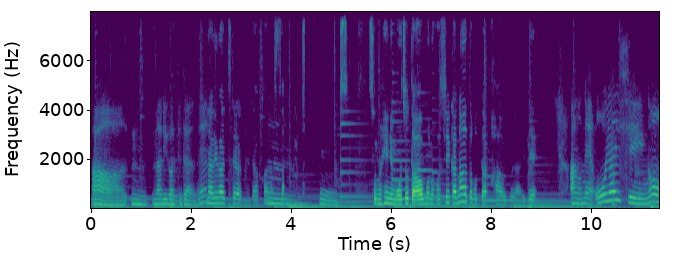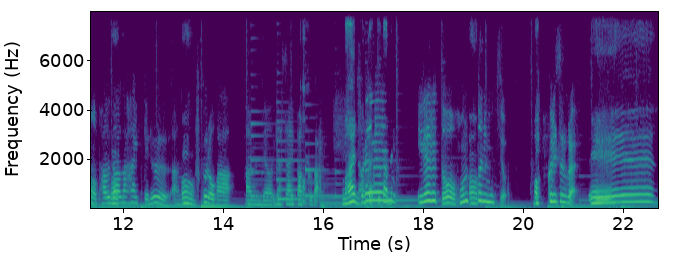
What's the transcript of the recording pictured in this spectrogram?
あーうんなりがちだよね。なりがちだよね。だからさ、うん。うん。その日にもうちょっと青物欲しいかなと思ったら買うぐらいで。あのね大谷石のパウダーが入ってる、あのうん。袋があるんだよ。野菜パックが。そ前なんか言ってたれね入れると本当に持つよ、うん。びっくりするぐらい。えー、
